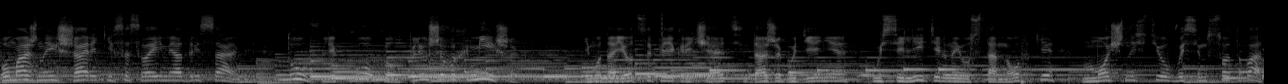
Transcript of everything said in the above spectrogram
бумажные шарики со своими адресами, туфли, кукол, плюшевых мишек. Им удается перекричать даже гудение усилительной установки мощностью 800 ватт.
